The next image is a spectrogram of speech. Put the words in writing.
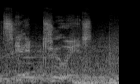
Let's get to it.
